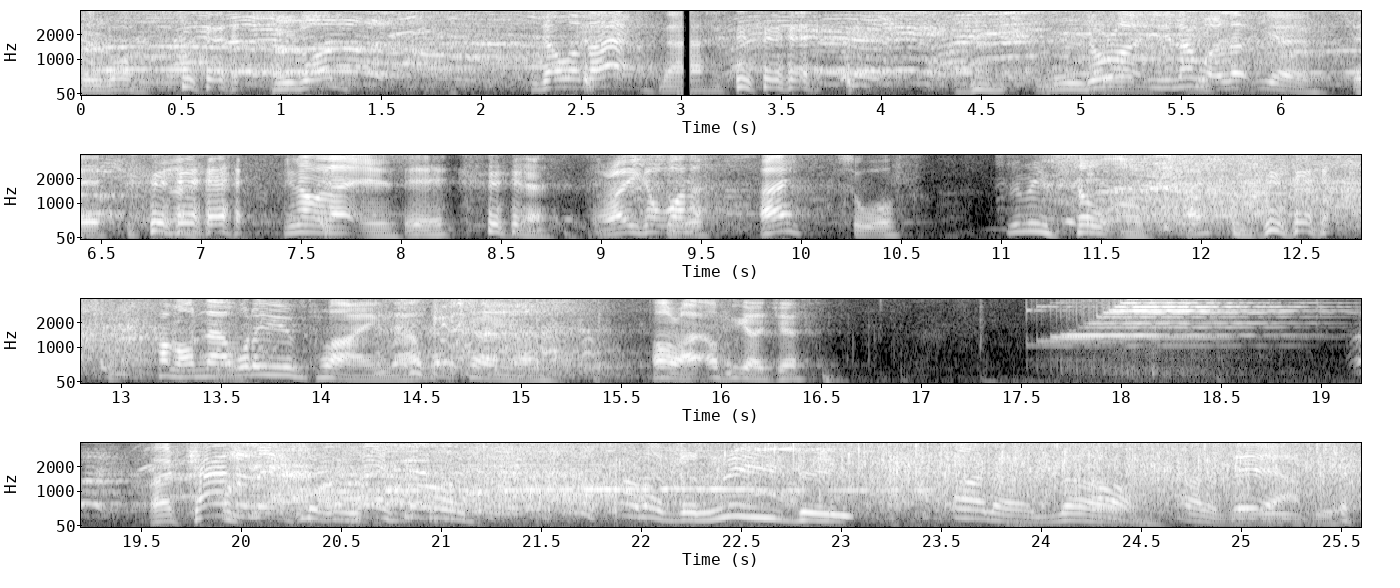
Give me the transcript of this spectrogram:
Move on. Move on. You don't want that? Nah. You're right. You know what? Look, yeah. Yeah. You know what that is? Yeah. Yeah. All right. You got Sort one. of. Eh? Sort of. What do you mean, sort of? eh? Come on now, what are you implying now? What's going on? All right, off you go, Jeff. Uh, candle I don't believe this. I don't know. I don't believe Yeah. this.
